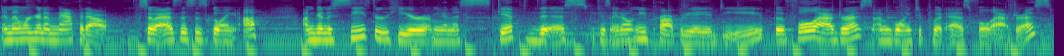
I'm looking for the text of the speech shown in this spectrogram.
and then we're going to map it out. So as this is going up, I'm going to see through here. I'm going to skip this because I don't need property ID. The full address I'm going to put as full address.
